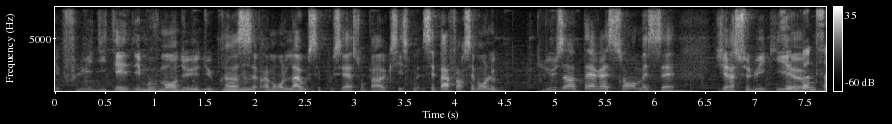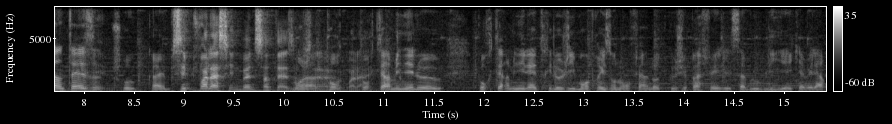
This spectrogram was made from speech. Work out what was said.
et fluidité des mouvements du, du prince, Mhm. c'est vraiment là où c'est poussé à son paroxysme. C'est pas forcément le plus intéressant, mais c'est, je dirais, celui qui. C'est une euh, bonne synthèse, je trouve quand même. voilà, c'est une bonne synthèse. Voilà, pour, voilà, pour exactement. terminer le pour terminer la trilogie, bon après ils en ont fait un autre que j'ai pas fait, les Sables oubliés, qui avait l'air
